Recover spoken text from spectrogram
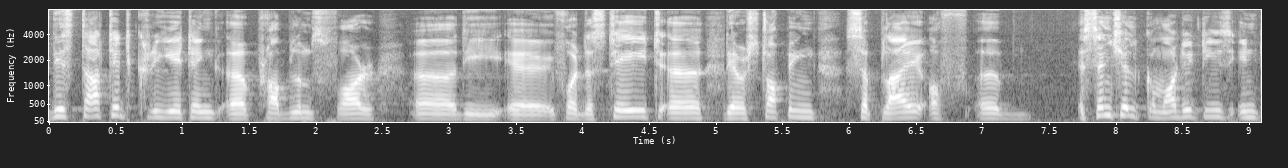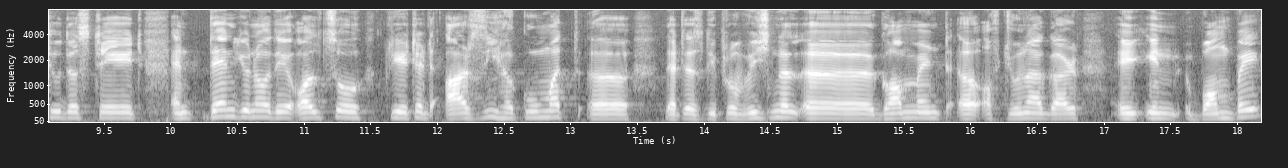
They started creating uh, problems for uh, the uh, for the state. they were stopping supply of essential commodities into the state. And then, you know, they also created Arzi Hakumat, uh, that is the provisional uh, government uh, of Junagadh in Bombay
